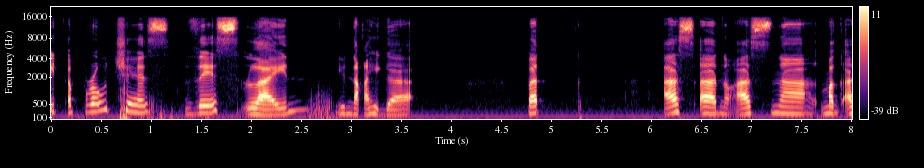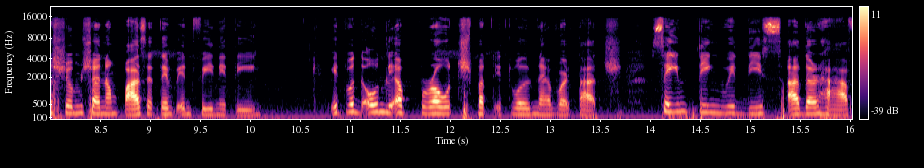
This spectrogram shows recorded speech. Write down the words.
it approaches this line, yung nakahiga, as, ano, as na mag-assume siya ng positive infinity, it would only approach but it will never touch. Same thing with this other half,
